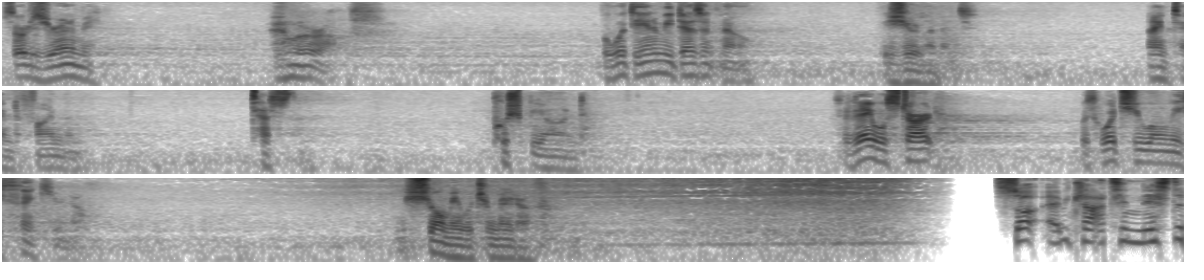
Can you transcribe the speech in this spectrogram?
So does your enemy. And we're off. But what the enemy doesn't know is your limits. I intend to find them, test them, push beyond. Today we'll start with what you only think you know. You show me what you're made of. Så er vi klar til næste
